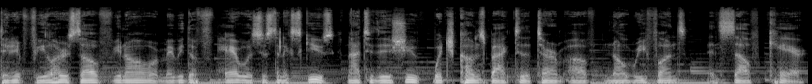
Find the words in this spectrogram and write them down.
didn't feel herself, you know, or maybe the hair was just an excuse not to do the shoot, which comes back to the term of no refunds and self care.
